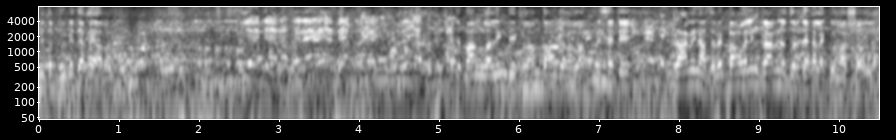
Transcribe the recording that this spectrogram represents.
ভিতর ঢুকে দেখায় আরও। এটা বাংলা লিঙ্ক দেখলাম, দাম জানালাম। ওই সাইডে গ্রামীণ আছে বাংলা লিঙ্ক গ্রামীণও ধরে দেখা লাগবে মার্শাল্লাহ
